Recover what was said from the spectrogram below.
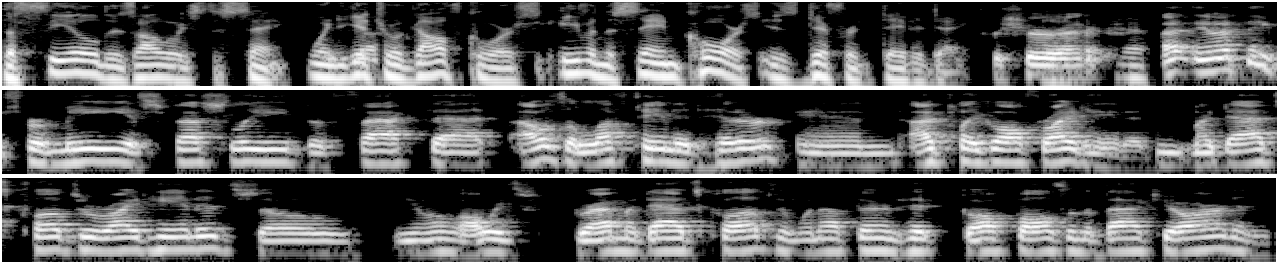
the field is always the same. When you get to a golf course, even the same course is different day to day. For sure. Yeah. And I think for me, especially the fact that I was a left handed hitter and I play golf right handed. My dad's clubs were right handed. So, you know, always grabbed my dad's clubs and went out there and hit golf balls in the backyard and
